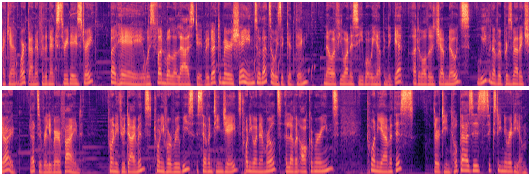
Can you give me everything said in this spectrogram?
I can't work on it for the next three days straight. But hey, it was fun while it lasted. We got to marry Shane, so that's always a good thing. Now, if you want to see what we happen to get out of all those gem nodes, we even have a prismatic shard. That's a really rare find. 23 diamonds, 24 rubies, 17 jades, 21 emeralds, 11 aquamarines, 20 amethysts, 13 topazes, 16 iridium.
